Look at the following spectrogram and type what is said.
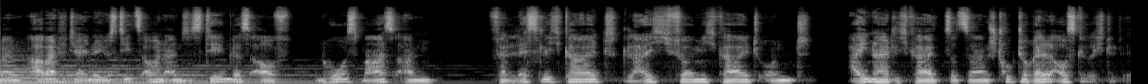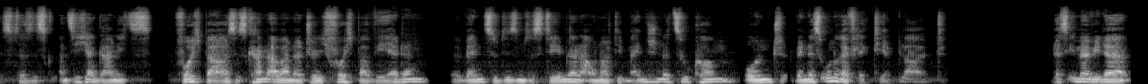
Man arbeitet ja in der Justiz auch in einem System, das auf ein hohes Maß an Verlässlichkeit, Gleichförmigkeit und Einheitlichkeit sozusagen strukturell ausgerichtet ist. Das ist an sich ja gar nichts Furchtbares. Es kann aber natürlich furchtbar werden, wenn zu diesem System dann auch noch die Menschen dazukommen und wenn es unreflektiert bleibt. Das immer wieder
